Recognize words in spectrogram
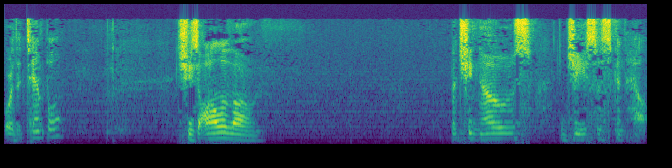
or the temple. She's all alone. But she knows Jesus can help.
